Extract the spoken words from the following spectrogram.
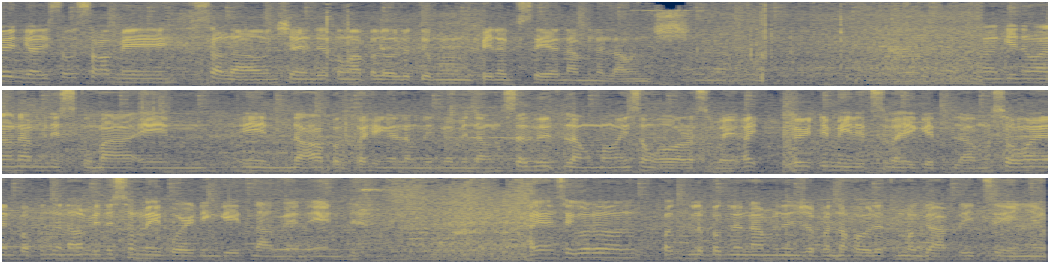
Yun guys, tapos na kami sa lounge and ito nga pala yung pinagstaya namin na lounge. Ang ginawa lang namin is kumain and nakapagpahinga lang din kami ng saglit lang, mga isang oras may, ay 30 minutes mahigit lang. So ngayon papunta na kami dun sa may boarding gate namin and ayan siguro paglabag na namin ng Japan ako ulit mag-update sa inyo.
